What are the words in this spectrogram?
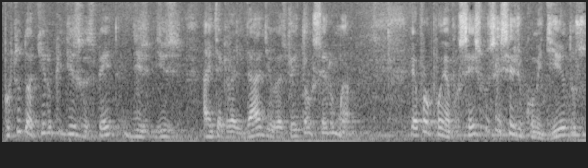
por tudo aquilo que diz respeito, diz, diz a integralidade e o respeito ao ser humano. Eu proponho a vocês que vocês sejam comedidos,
